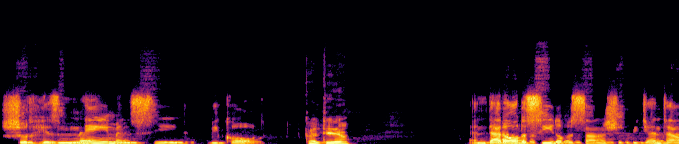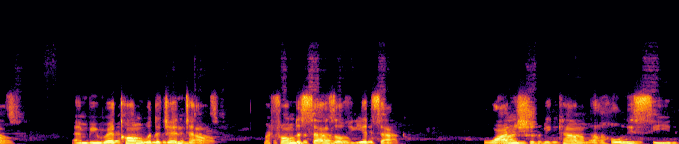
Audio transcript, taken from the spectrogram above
should his name and seed be called, Continue. and that all the seed of his sons should be Gentiles, and be reckoned with the Gentiles. But from the sons of Yitzhak, one should become a holy seed,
